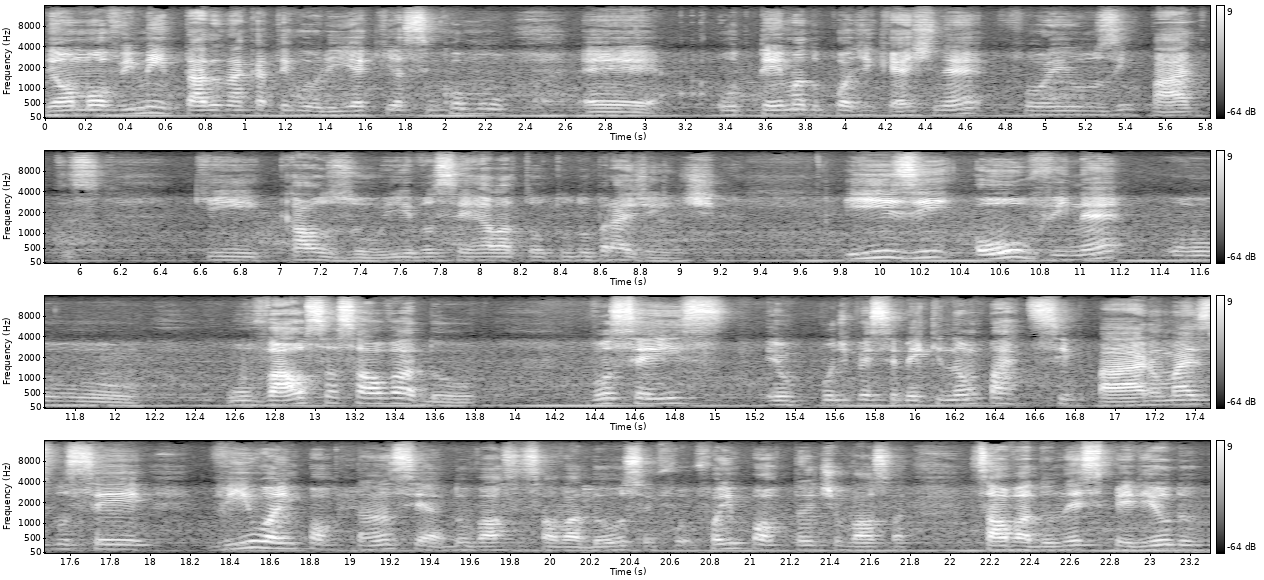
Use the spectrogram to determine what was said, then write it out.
Deu uma movimentada na categoria que, assim como é, o tema do podcast, né, foi os impactos que causou e você relatou tudo pra gente. Easy houve, né, o, o Valsa Salvador. Vocês, eu pude perceber que não participaram, mas você viu a importância do Valsa Salvador? Foi, importante o Valsa Salvador nesse período?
